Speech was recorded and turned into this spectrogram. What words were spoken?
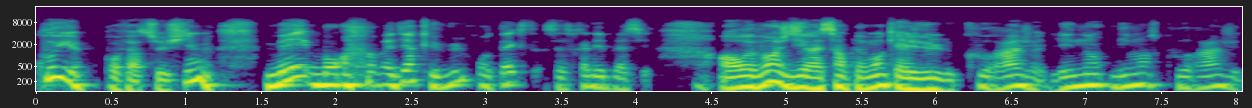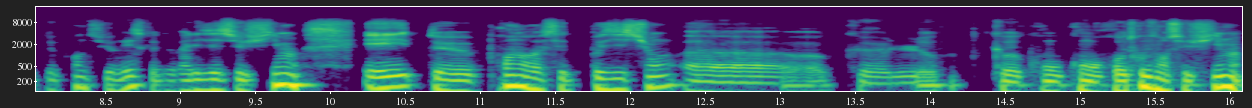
couilles pour faire ce film, mais bon, on va dire que vu le contexte, ça serait déplacé. En revanche, je dirais simplement qu'elle a eu le courage, l'immense courage de prendre ce risque de réaliser ce film et de prendre cette position euh, que qu'on retrouve dans ce film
